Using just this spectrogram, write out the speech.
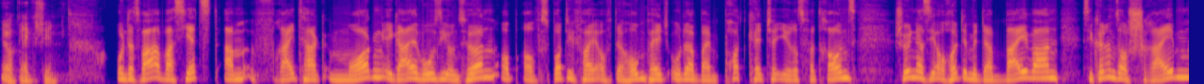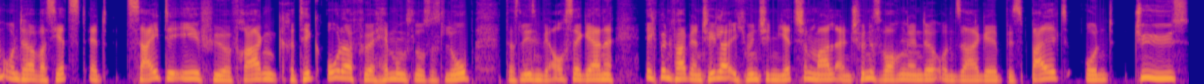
Ja, gern geschehen. Und das war was jetzt am Freitagmorgen, egal wo Sie uns hören, ob auf Spotify, auf der Homepage oder beim Podcatcher Ihres Vertrauens. Schön, dass Sie auch heute mit dabei waren. Sie können uns auch schreiben unter wasjetzt.zeit.de für Fragen, Kritik oder für hemmungsloses Lob. Das lesen wir auch sehr gerne. Ich bin Fabian Scheler. Ich wünsche Ihnen jetzt schon mal ein schönes Wochenende und sage bis bald und tschüss.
